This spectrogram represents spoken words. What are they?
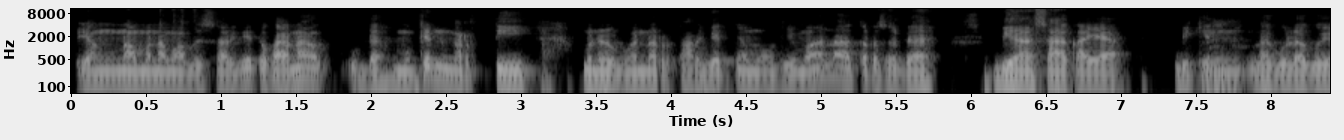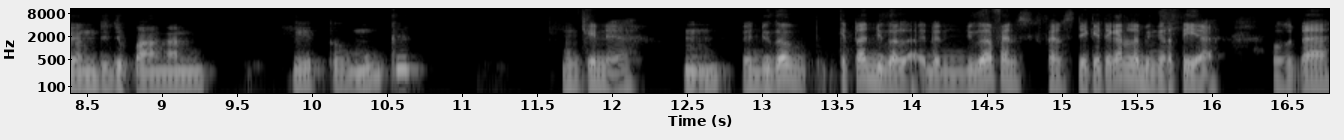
yang nama-nama besar gitu. Karena udah mungkin ngerti bener-bener targetnya mau gimana terus udah biasa kayak bikin lagu-lagu yang di Jepangan gitu. Mungkin. Mungkin ya Mm. dan juga kita juga dan juga fans fans JKT kan lebih ngerti ya maksudnya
